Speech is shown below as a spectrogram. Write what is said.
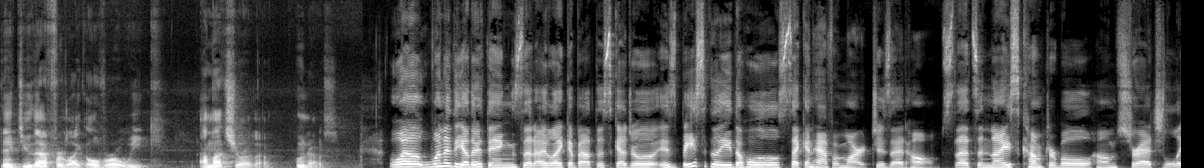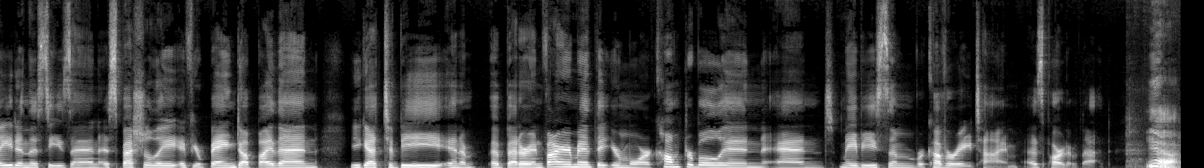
they do that for like over a week. I'm not sure though. Who knows? Well, one of the other things that I like about the schedule is basically the whole second half of March is at home. So that's a nice, comfortable home stretch late in the season, especially if you're banged up by then. You get to be in a, a better environment that you're more comfortable in and maybe some recovery time as part of that. Yeah,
